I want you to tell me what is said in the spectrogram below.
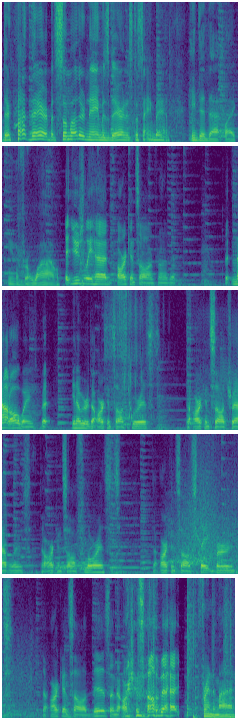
they're not there, but some hmm. other name is there, and it's the same band. He did that like you know for a while. It usually had Arkansas in front of it, but not always. But you know, we were the Arkansas tourists, the Arkansas travelers, the Arkansas florists, the Arkansas state birds, the Arkansas this and the Arkansas that. A friend of mine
